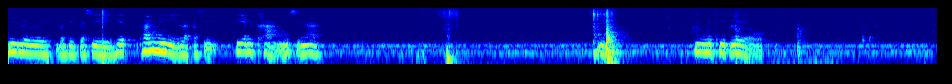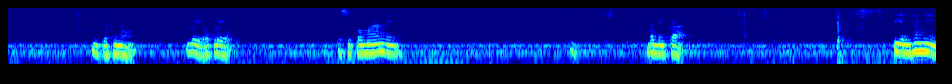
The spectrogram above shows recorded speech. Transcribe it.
นี่เลยบัดดีกะสีเฮ็ดทั้งนี้ล้วก็สิเปลี่ยนขางสินะมันไม่ทิพแล้ว นี่จ้ะพี่น้องเละออกแล้วก็สิประมาณนี้บรรยากาศเปลี่ยนทั้งนี้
